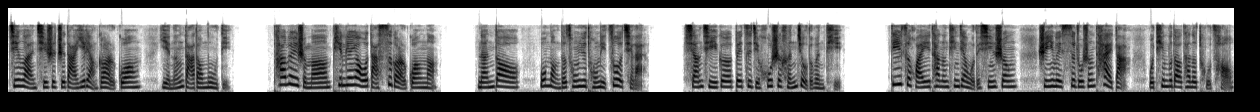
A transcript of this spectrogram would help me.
今晚其实只打一两个耳光也能达到目的。他为什么偏偏要我打四个耳光呢？难道我猛地从浴桶里坐起来，想起一个被自己忽视很久的问题。第一次怀疑他能听见我的心声，是因为丝竹声太大，我听不到他的吐槽，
